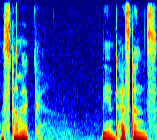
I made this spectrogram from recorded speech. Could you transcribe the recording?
the stomach, the intestines.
